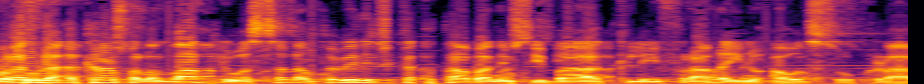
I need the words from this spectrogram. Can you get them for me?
نو رسول اکرم صلی الله علیه وسلم ته ویلې چې که په تا باندې مصیبت تکلیف راغلی نو اودس وکړه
